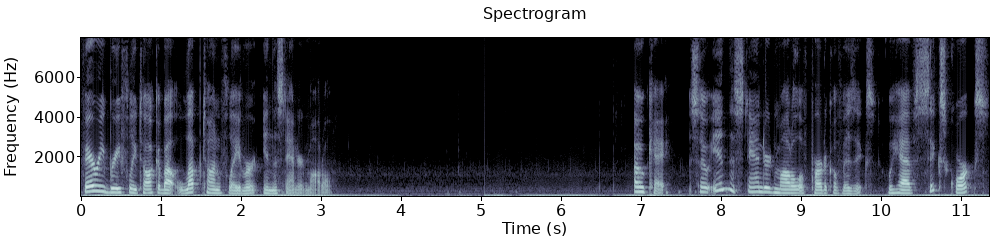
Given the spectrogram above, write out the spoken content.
very briefly talk about lepton flavor in the standard model. Okay, so in the standard model of particle physics, we have six quarks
